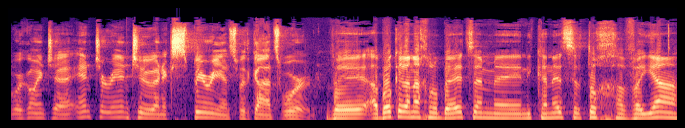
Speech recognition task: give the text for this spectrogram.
We're going to enter into an experience with God's Word. והבוקר אנחנו בעצם אה, ניכנס אל תוך חוויה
